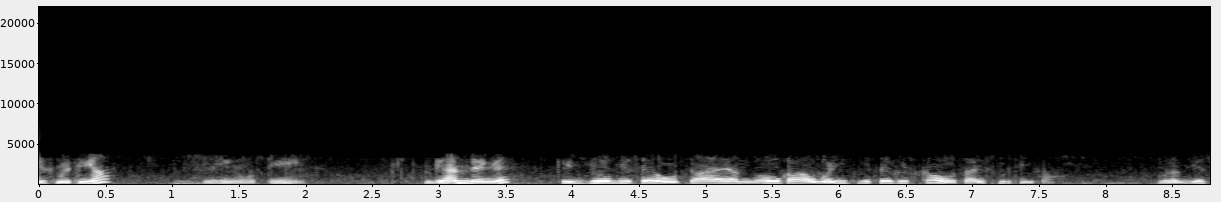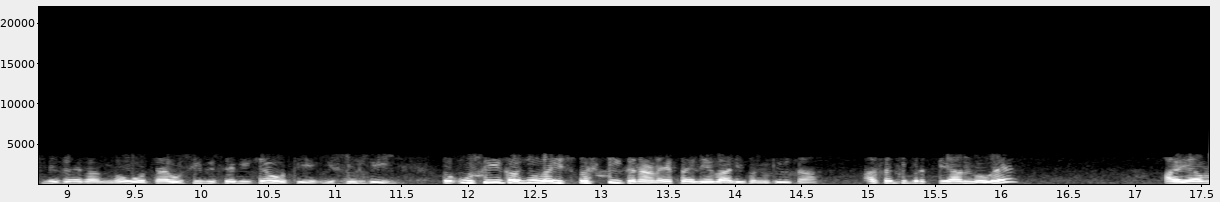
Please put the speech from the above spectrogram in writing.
स्मृतियाँ नहीं होती ध्यान देंगे कि जो विषय होता है, अनुभव का, वही विषय किसका होता है? स्मृति का। मतलब जिस विषय का अनुभव होता है, उसी विषय की क्या होती है? स्मृति। तो उसी का जो वह स्पष्टीकरण है, पहले वाली पंक्ति का, असत्य प्रत्यान्व अयम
